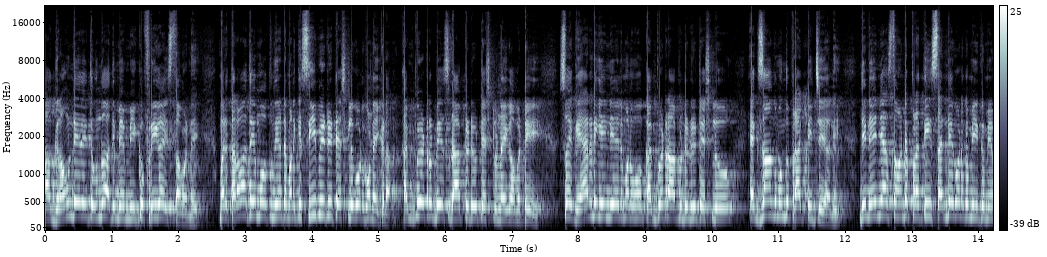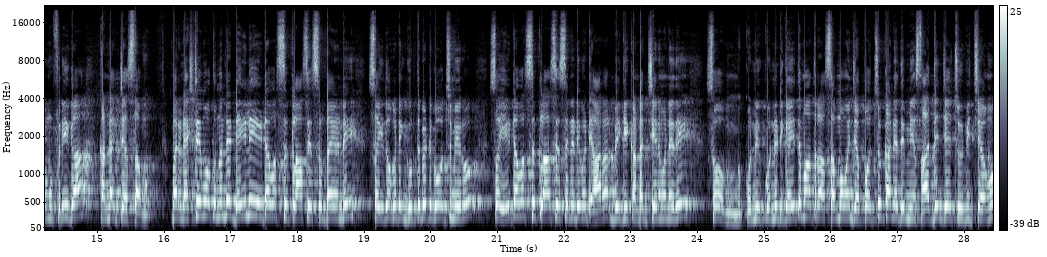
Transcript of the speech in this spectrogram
ఆ గ్రౌండ్ ఏదైతే ఉందో అది మేము మీకు ఫ్రీగా ఇస్తామండి. మరి తర్వాత ఏమవుతుంది అంటే మనకి సిబిటి టెస్ట్లు కూడా ఉన్నాయి ఇక్కడ. కంప్యూటర్ బేస్డ్ ఆప్టిట్యూడ్ టెస్ట్లు ఉన్నాయి కాబట్టి. సో గ్యారంటీగా ఏం చేయాలి మనము? కంప్యూటర్ ఆప్టిట్యూడ్ టెస్ట్లు ఎగ్జామ్కి ముందు ప్రాక్టీస్ చేయాలి. దీన్ని ఏం చేస్తామంటే ప్రతి సండే కూడా మీకు మేము ఫ్రీగా కండక్ట్ చేస్తాము. మరి నెక్స్ట్ ఏమవుతుందంటే డైలీ ఎయిట్ అవర్స్ క్లాసెస్ ఉంటాయండి. సో ఇది ఒకటి గుర్తుపెట్టుకోవచ్చు మీరు. సో ఎయిట్ అవర్స్ క్లాసెస్ అనేటువంటి ఆర్ఆర్బీకి కండక్ట్ చేయడం అనేది సో కొన్ని కొన్నిటికి అయితే మాత్రం అసంభవం అని చెప్పొచ్చు కానీ అది మేము సాధ్యం చేసి చూపించాము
